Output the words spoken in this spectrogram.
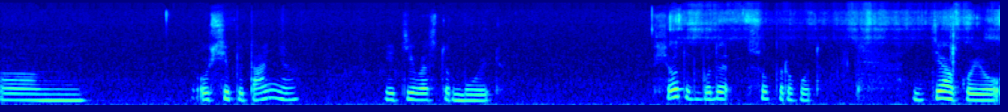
ем, усі питання, які вас турбують. Все тут буде супер гуд. Дякую,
